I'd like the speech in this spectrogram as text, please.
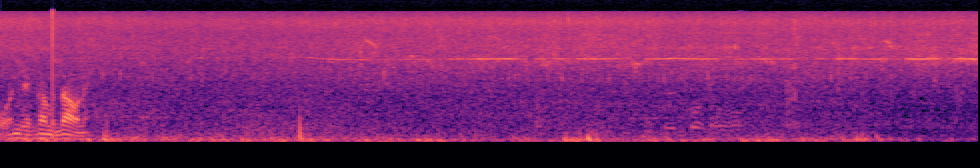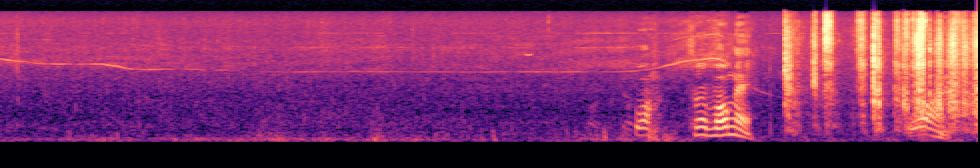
có những con đào này. Wow soi vóng này. Wow.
